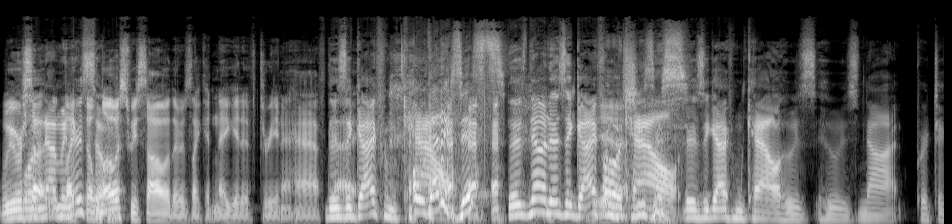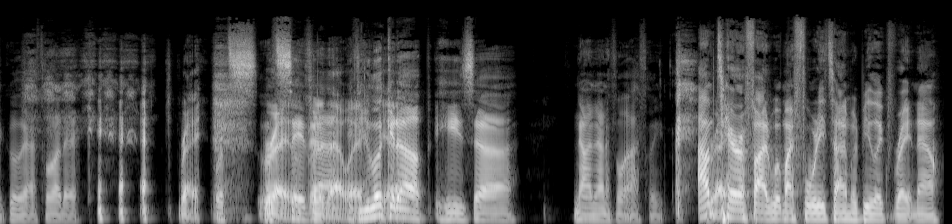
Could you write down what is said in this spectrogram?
We were Well, so, I mean, like there's the some- lowest we saw. There was like a negative three and a half. There's a guy. guy from Cal. oh, that exists. There's no. There's a guy from Yeah. Oh, Cal. Jesus. There's a guy from Cal who's who's not particularly athletic. Right. Let's, let's Right, say put it that. that way. If you look it up, he's uh, not an NFL athlete. I'm Right. terrified what my 40 time would be like right now.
